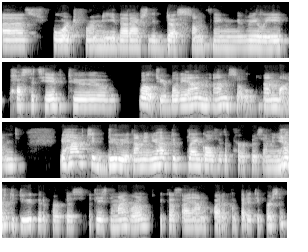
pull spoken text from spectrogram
a sport for me that actually does something really positive to well to your body and and soul and mind you have to do it i mean you have to play golf with a purpose i mean you have to do it with a purpose at least in my world because i am quite a competitive person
